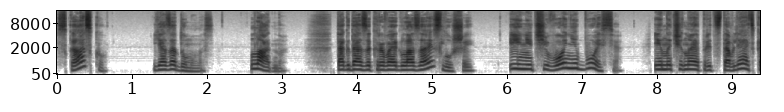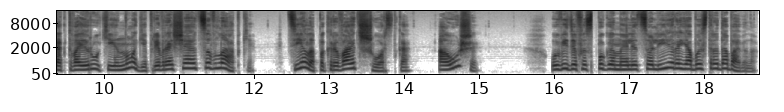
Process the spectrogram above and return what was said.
Сказку? Я задумалась. Ладно, тогда закрывай глаза и слушай. И ничего не бойся. И начинай представлять, как твои руки и ноги превращаются в лапки. Тело покрывает шорстка, а уши? Увидев испуганное лицо Лиры, я быстро добавила.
